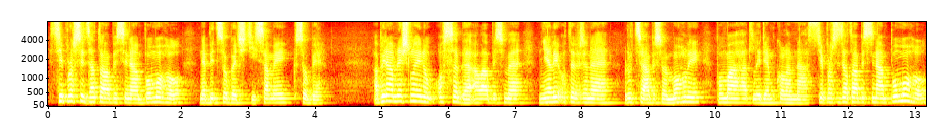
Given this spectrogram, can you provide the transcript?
Chci prosit za to, aby si nám pomohl nebyt sobečtí sami k sobě. Aby nám nešlo jenom o sebe, ale aby jsme měli otevřené ruce, aby jsme mohli pomáhat lidem kolem nás. Tě prosím za to, aby si nám pomohl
